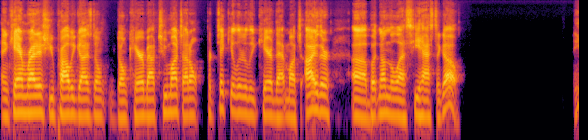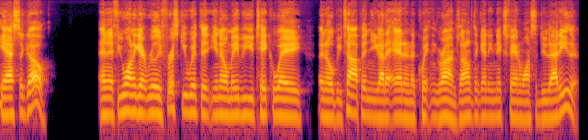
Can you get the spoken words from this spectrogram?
And Cam Reddish, you probably guys don't don't care about too much. I don't particularly care that much either, uh, but nonetheless, he has to go. He has to go. And if you want to get really frisky with it, you know, maybe you take away an Obi Toppin, you got to add in a Quentin Grimes. I don't think any Knicks fan wants to do that either.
